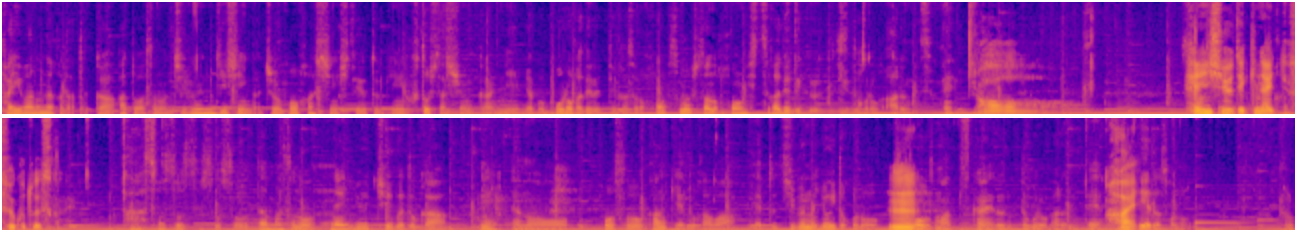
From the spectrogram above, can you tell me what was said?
対話の中だとかあとはその自分自身が情報発信している時にふとした瞬間にやっぱボロが出るっていうかその本その人の本質が出てくるっていうところがあるんですよね。ああ。編集できないってそういうことですかね。あそうそうそうそうそうだまあそのね YouTube とかねあの放送関係とかは、えっと、自分の良いところうん。を、まあ、使えるところがあるんで、はい。ある程度その、うん、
